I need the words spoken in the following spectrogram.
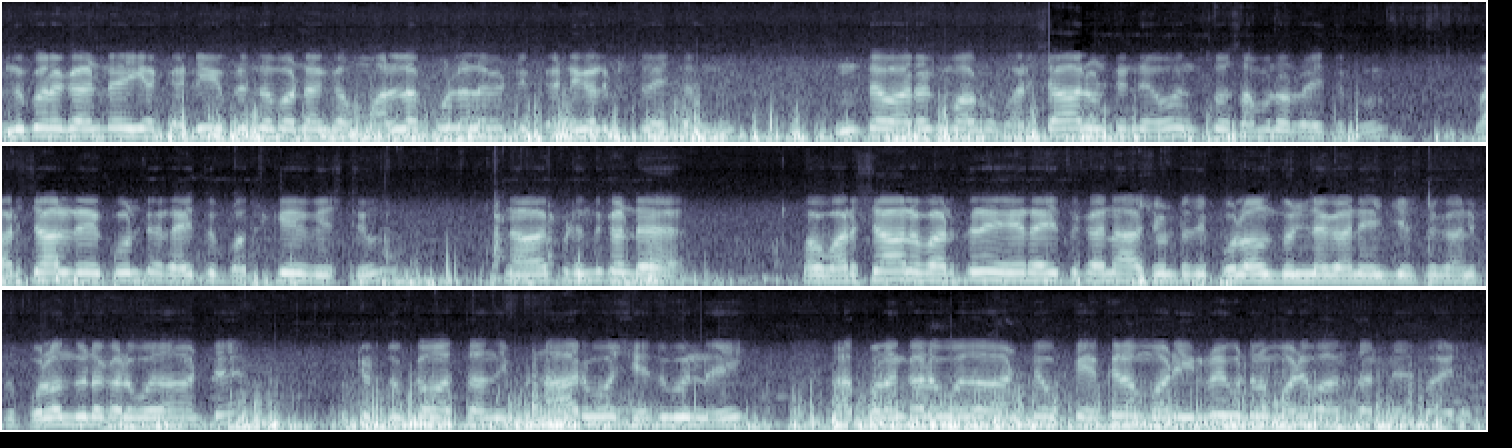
ఎందుకొరకంటే ఇక గడ్డి విపరీతం పడ్డాక మళ్ళా కూలలో పెట్టి గడ్డి కల్పిస్తూ అవుతుంది ఇంతవరకు మాకు వర్షాలు ఉంటేనేమో ఎంతో సమరం రైతుకు. వర్షాలు లేకుంటే రైతు బతికే వేస్ట్. నా ఇప్పుడు ఎందుకంటే మాకు వర్షాలు పడితేనే ఏ రైతుకైనా ఆశ ఉంటుంది. పొలం దున్నా కానీ ఏం చేసినా కానీ ఇప్పుడు పొలం దున్నకాడ పోదామంటే ఇక్కడ దుఃఖం వస్తుంది ఇప్పుడు నారు పోసి ఎదుగున్నాయి ఆ పొలం కాడ పోదామంటే ఒక ఎకరం మడి ఇరవై గుంటల మడి వారుతారు బయటకు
